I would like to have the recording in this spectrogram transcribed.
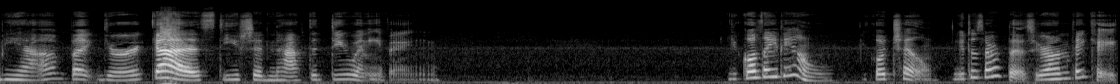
Yeah, but you're a guest. You shouldn't have to do anything. You go lay down. You go chill. You deserve this. You're on vacay.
